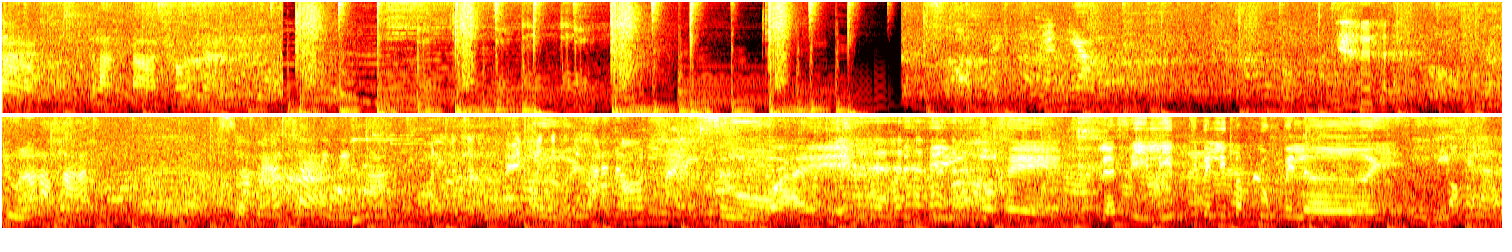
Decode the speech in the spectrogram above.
ตากลางตาเท่านั้นเป็น อยู่แล้วเหรอคะสวยมากค่ะเห็นไหมคะน้องไหนสวยปิ๊งๆโอเค เหลือสีลิปที่เป็นลิปบำรุงไปเลยสีลิปไปเลย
